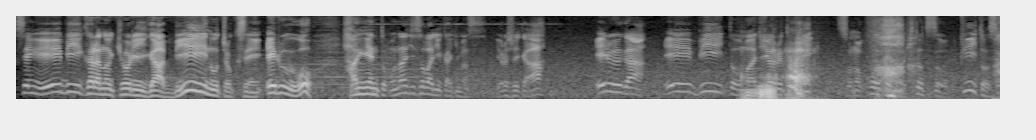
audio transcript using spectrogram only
線 AB からの距離が B の直線 L を半円と同じそばに書きます。よろしいか？L が AB と交わるときその交点の一つを P とする。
